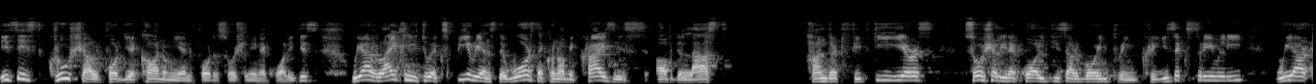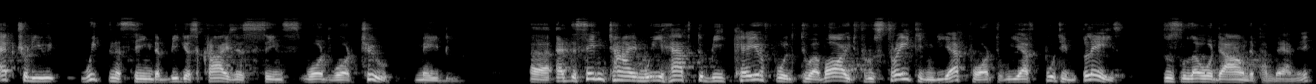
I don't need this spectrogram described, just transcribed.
This is crucial for the economy and for the social inequalities. We are likely to experience the worst economic crisis of the last 150 years. Social inequalities are going to increase extremely. We are actually witnessing the biggest crisis since World War II, maybe. Uh, at the same time, we have to be careful to avoid frustrating the effort we have put in place to slow down the pandemic.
